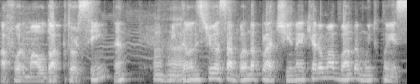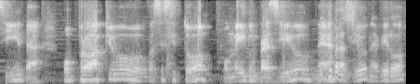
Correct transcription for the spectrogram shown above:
a formar o Dr. Sim, né? Uhum. Então eles tinham essa banda Platina, que era uma banda muito conhecida. O próprio, você citou, o Made in Brasil, Made né? Made in Brasil, né? Virou.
